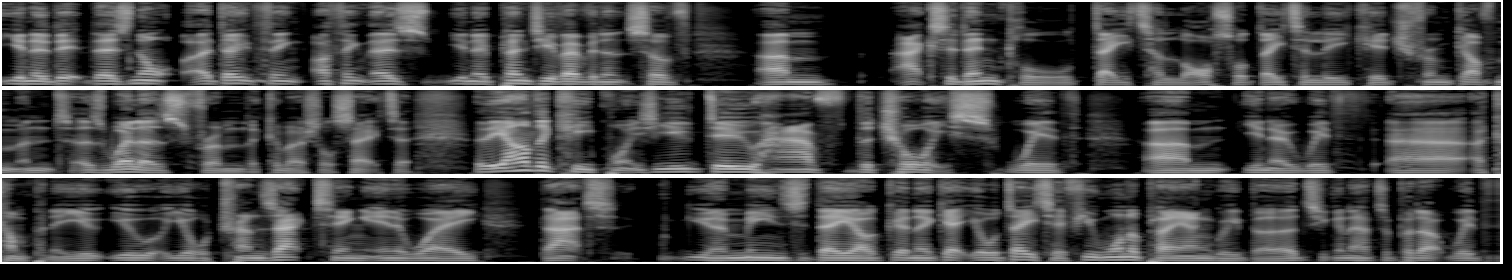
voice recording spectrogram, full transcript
you know, there's not. I don't think. I think there's you know plenty of evidence of um, accidental data loss or data leakage from government as well as from the commercial sector. But the other key point is you do have the choice with, um, you know, with uh, a company. You you you're transacting in a way that you know means they are going to get your data. If you want to play Angry Birds, you're going to have to put up with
